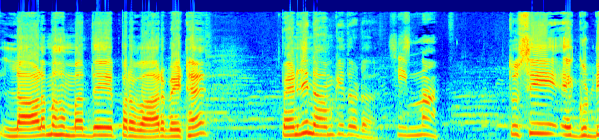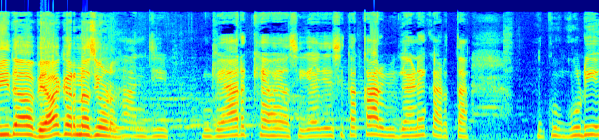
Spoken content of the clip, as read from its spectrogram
ਲਾਲ ਮੁਹੰਮਦ ਦੇ ਪਰਿਵਾਰ ਬੈਠਾ। ਭੈਣ ਜੀ ਨਾਮ ਕੀ ਤੁਹਾਡਾ? ਸੀਮਾ। ਤੁਸੀਂ ਇਹ ਗੁੱਡੀ ਦਾ ਵਿਆਹ ਕਰਨਾ ਸੀ ਹੁਣ? ਹਾਂਜੀ ਵਿਆਹ ਰੱਖਿਆ ਹੋਇਆ ਸੀਗਾ ਜੀ ਅਸੀਂ ਤਾਂ ਘਰ ਵੀ ਗਹਿਣੇ ਕਰਤਾ। ਗੁ- ਗੁੜੀ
